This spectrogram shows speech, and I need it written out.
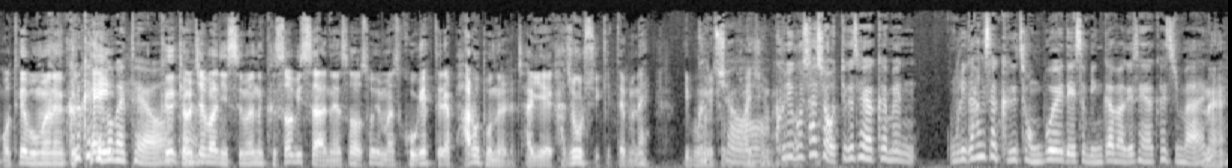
어떻게 보면은 그 그렇게 된 것 같아요. 그 결제만 있으면 그 서비스 안에서 소위 말해서 고객들의 바로 돈을 자기에 가져올 수 있기 때문에 이 부분이 좀 그렇죠. 관심이 많은 그리고 것 사실 어떻게 생각하면 우리가 항상 그 정보에 대해서 민감하게 생각하지만. 네.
